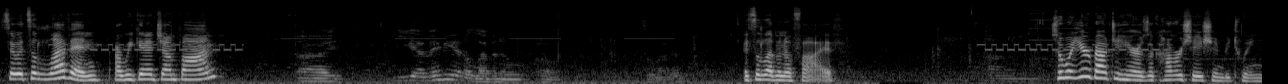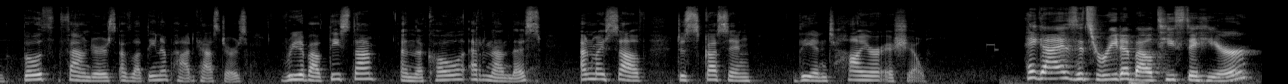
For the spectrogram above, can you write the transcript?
So it's 11. Are we going to jump on? Uh, yeah, maybe at 11. Oh, oh, it's 11. It's 11:05. So what you're about to hear is a conversation between both founders of Latina Podcasters, Rita Bautista and Nicole Hernandez, and myself discussing the entire issue. Hey guys, it's Rita Bautista here,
